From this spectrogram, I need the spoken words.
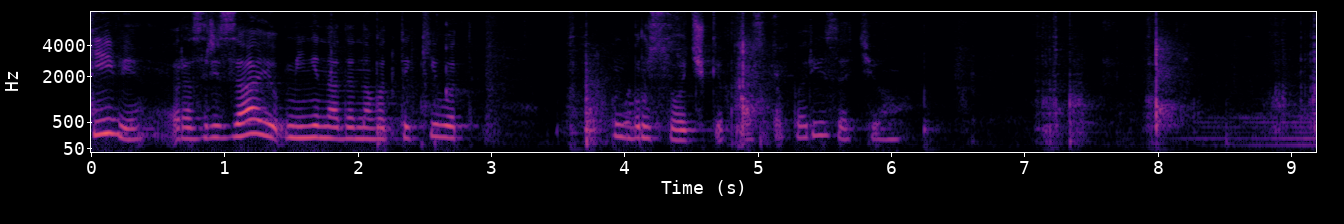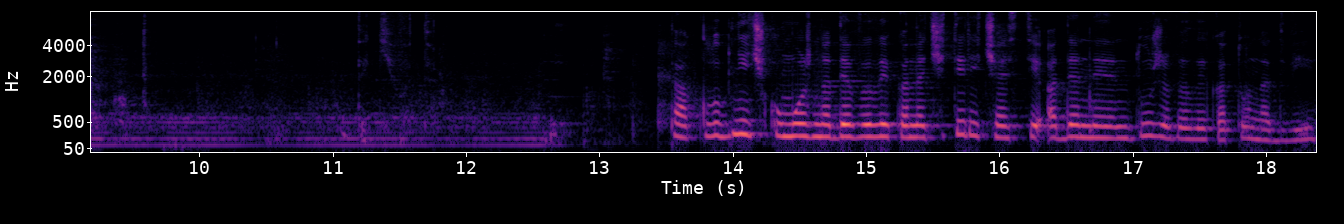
ківі розрізаю, мені треба на от такі от брусочки просто порізати його. Такі от. Так, клубничку можна де велика на 4 часті, а де не дуже велика, то на 2.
